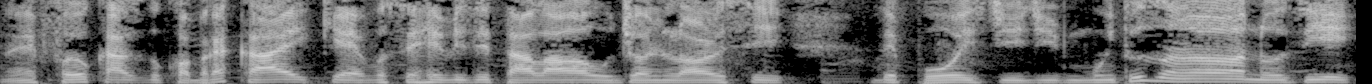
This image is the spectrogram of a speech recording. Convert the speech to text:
Né? Foi o caso do Cobra Kai, que é você revisitar lá o Johnny Lawrence depois de, de muitos anos e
